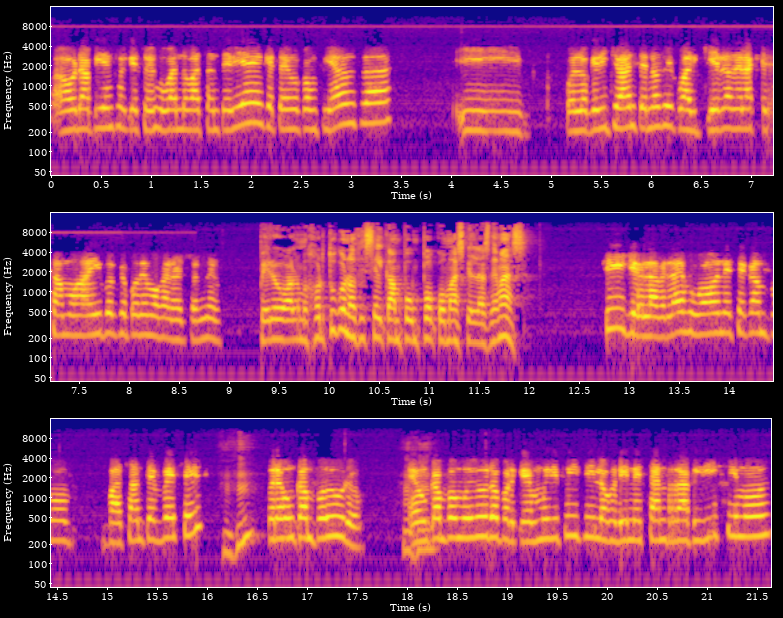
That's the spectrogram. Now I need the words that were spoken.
ahora pienso que estoy jugando bastante bien, que tengo confianza y pues lo que he dicho antes, no sé cualquiera de las que estamos ahí porque podemos ganar el torneo. Pero a lo mejor tú conoces el campo un poco más que las demás. Sí, yo la verdad he jugado en este campo bastantes veces, pero es un campo duro. Es un campo muy duro porque es muy difícil, los greens están rapidísimos,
